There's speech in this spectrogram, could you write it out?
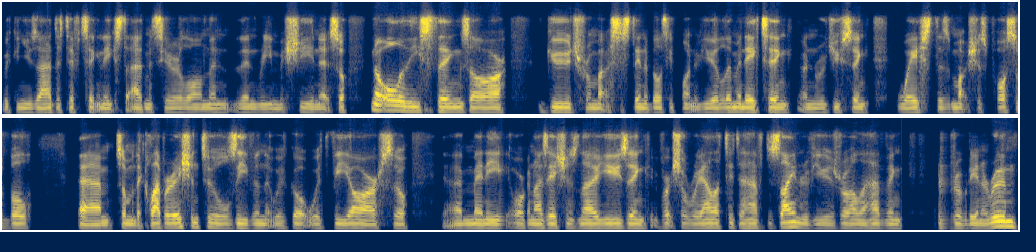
We can use additive techniques to add material on, then then remachine it. So you know, all of these things are good from a sustainability point of view, eliminating and reducing waste as much as possible um, some of the collaboration tools even that we've got with VR. So uh, many organizations now using virtual reality to have design reviews rather than having everybody in a room,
